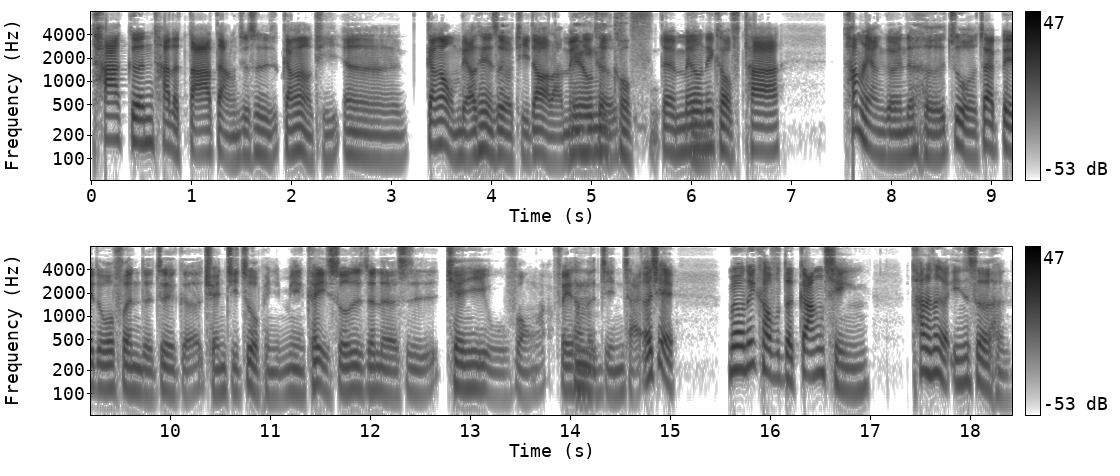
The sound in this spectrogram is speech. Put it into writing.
他跟他的搭档，就是刚刚有提，嗯，刚刚我们聊天的时候有提到了梅尼科夫，对梅尼科夫他。他们两个人的合作，在贝多芬的这个全集作品里面，可以说是真的是天衣无缝啊，非常的精彩。而且 m e l n i k o v 的钢琴，它的那个音色很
